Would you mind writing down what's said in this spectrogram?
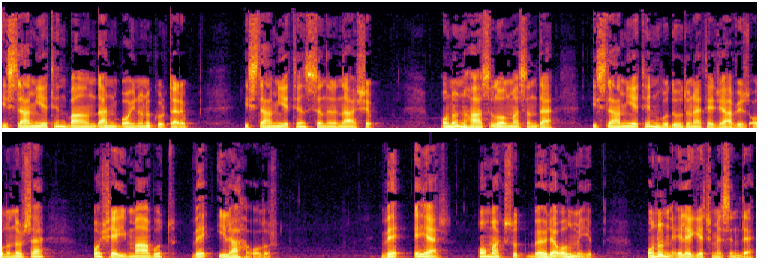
İslamiyetin bağından boynunu kurtarıp İslamiyetin sınırını aşıp onun hasıl olmasında İslamiyetin hududuna tecavüz olunursa o şey mabut ve ilah olur. Ve eğer o maksut böyle olmayıp onun ele geçmesinde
